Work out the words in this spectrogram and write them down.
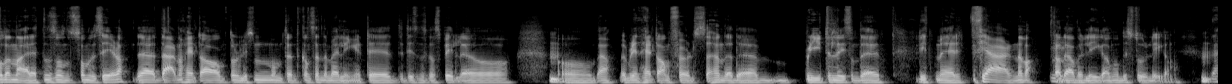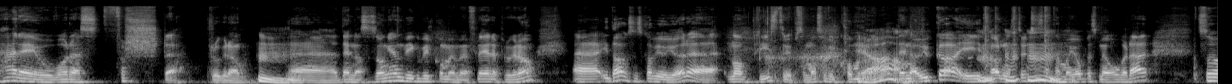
få den nærheten, som, som du sier. da. Det, det, er noe helt annet når du liksom omtrent kan sende meldinger til, til de som skal spille. og, mm. og ja, Det blir en helt annen følelse enn det det blir til liksom det litt mer fjerne. da fra de andre ligaene og de store ligaene. Dette er jo vårt første program mm. eh, denne sesongen. Vi vil komme med flere program. Eh, I dag så skal vi jo gjøre noen pristripp som også vil komme ja. denne uka. I Talende stund så de må jobbes med over der. Så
